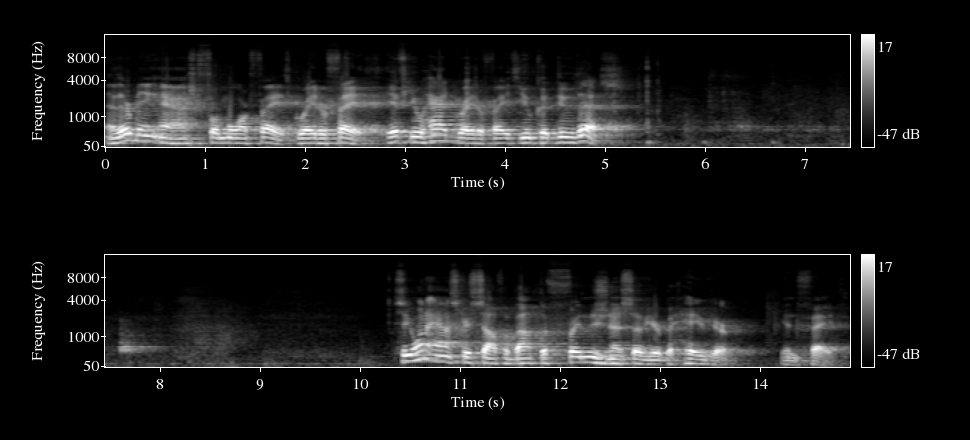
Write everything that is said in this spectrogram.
And they're being asked for more faith, greater faith. If you had greater faith, you could do this. So you want to ask yourself about the fringeness of your behavior in faith.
